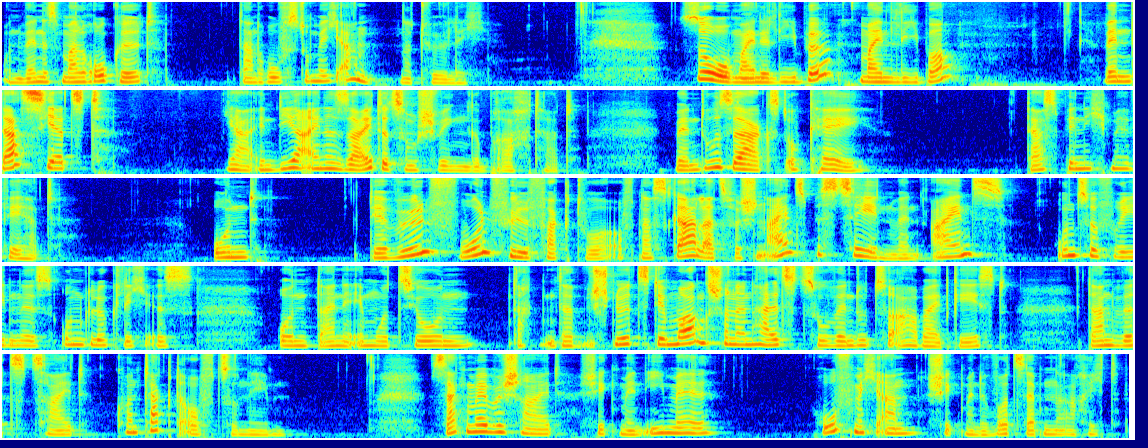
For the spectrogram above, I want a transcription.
und wenn es mal ruckelt, dann rufst du mich an, natürlich. So, meine Liebe, mein Lieber, wenn das jetzt ja in dir eine Seite zum Schwingen gebracht hat, wenn du sagst, okay, das bin ich mir wert und der Wohlfühlfaktor auf einer Skala zwischen 1 bis 10, wenn 1 unzufrieden ist, unglücklich ist und deine Emotionen da, da schnürzt dir morgens schon den Hals zu, wenn du zur Arbeit gehst, dann wird es Zeit, Kontakt aufzunehmen. Sag mir Bescheid, schick mir ein E-Mail, ruf mich an, schick mir eine WhatsApp-Nachricht.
